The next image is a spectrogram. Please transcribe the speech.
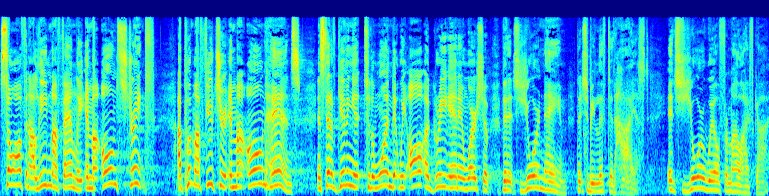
So often I lead my family in my own strength. I put my future in my own hands instead of giving it to the one that we all agree in and worship that it's your name that should be lifted highest. It's your will for my life, God.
